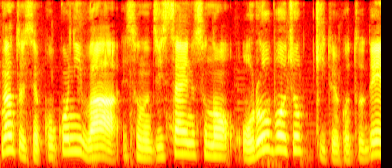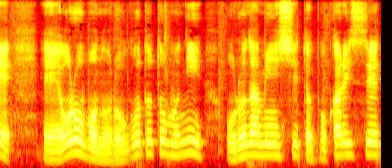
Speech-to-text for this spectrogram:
なんとですね、ここには、その実際のそのオロボジョッキということで、えー、オロボのロゴとともに、オロナミン C とポカリスエッ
